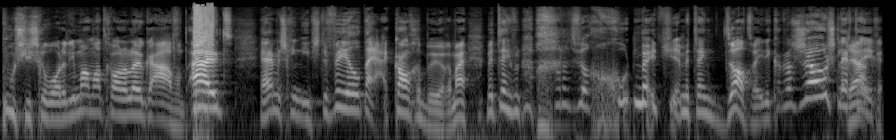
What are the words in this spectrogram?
poesies geworden? Die man had gewoon een leuke avond uit. Hè, misschien iets te veel. Nou ja, het kan gebeuren. Maar meteen van, oh, gaat het wel goed met je? En meteen dat, weet je. Ik kan er zo slecht Ja. tegen.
